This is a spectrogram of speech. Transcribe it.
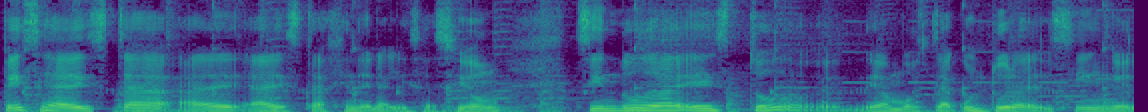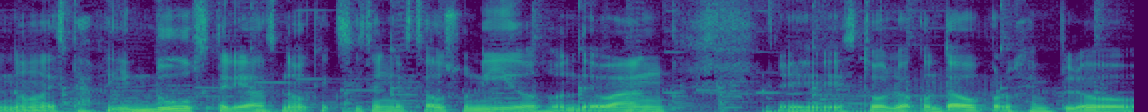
pese a esta, a, esta generalización, sin duda esto, digamos, la cultura del single, ¿no? Estas industrias, ¿no? Que existen en Estados Unidos, donde van, eh, esto lo ha contado, por ejemplo,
